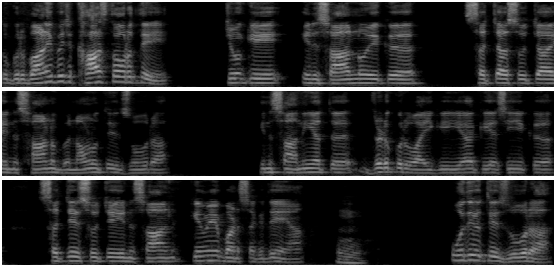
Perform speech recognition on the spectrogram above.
ਤੋ ਗੁਰਬਾਣੀ ਵਿੱਚ ਖਾਸ ਤੌਰ ਤੇ ਕਿਉਂਕਿ ਇਨਸਾਨ ਨੂੰ ਇੱਕ ਸੱਚਾ ਸੁੱਚਾ ਇਨਸਾਨ ਬਣਾਉਣ ਤੇ ਜ਼ੋਰ ਆ ਇਨਸਾਨੀਅਤ ਦ੍ਰਿੜ ਕਰਵਾਈ ਗਈ ਆ ਕਿ ਅਸੀਂ ਇੱਕ ਸੱਚੇ ਸੁੱਚੇ ਇਨਸਾਨ ਕਿਵੇਂ ਬਣ ਸਕਦੇ ਆ ਹੂੰ। ਉਹਦੇ ਉੱਤੇ ਜ਼ੋਰ ਆ।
